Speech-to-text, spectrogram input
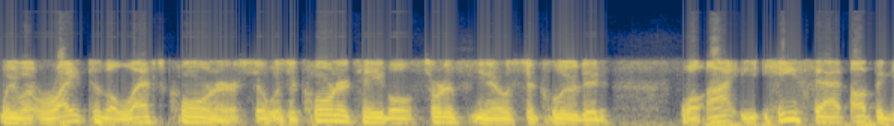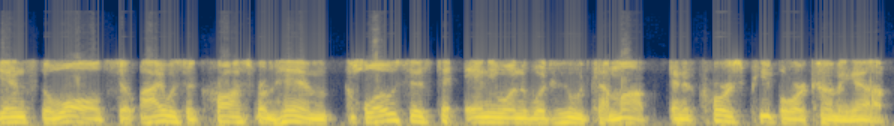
we went right to the left corner. So it was a corner table, sort of, you know, secluded. Well, I, he sat up against the wall, so I was across from him, closest to anyone who would, who would come up. And of course, people were coming up.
